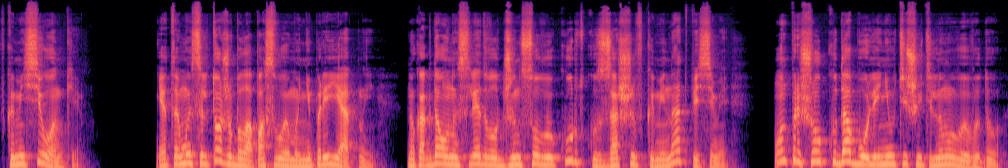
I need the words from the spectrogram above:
в комиссионке. Эта мысль тоже была по-своему неприятной, но когда он исследовал джинсовую куртку с зашивками и надписями, он пришел к куда более неутешительному выводу.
